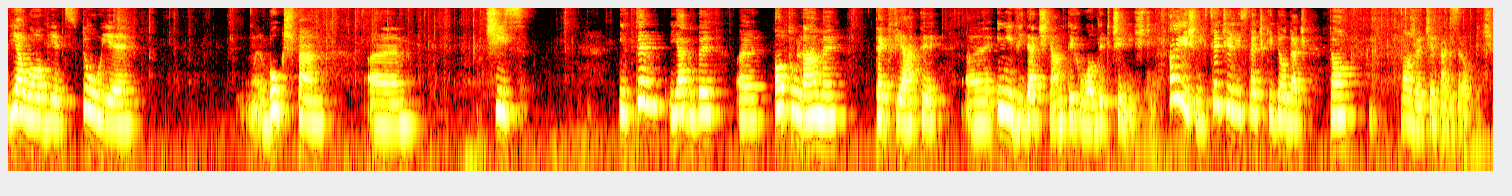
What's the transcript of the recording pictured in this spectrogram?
Jałowiec, tuje, bukszpan, cis. I tym jakby e, otulamy te kwiaty e, i nie widać tam tych łodyg czy liści. Ale jeśli chcecie listeczki dodać, to możecie tak zrobić.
